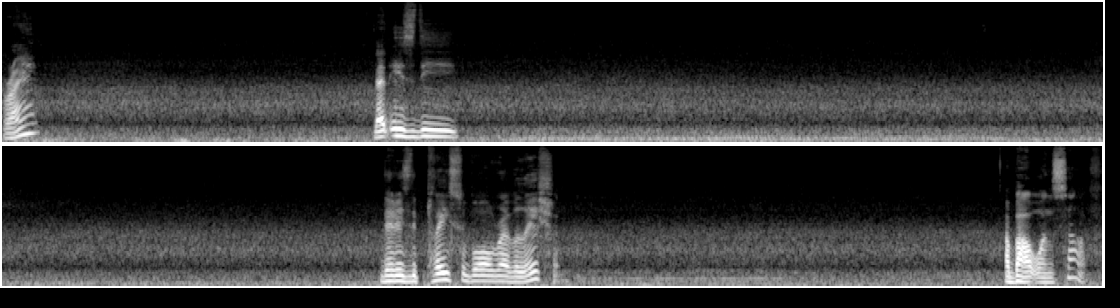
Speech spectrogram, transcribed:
Right? That is the that is the place of all revelation about oneself.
